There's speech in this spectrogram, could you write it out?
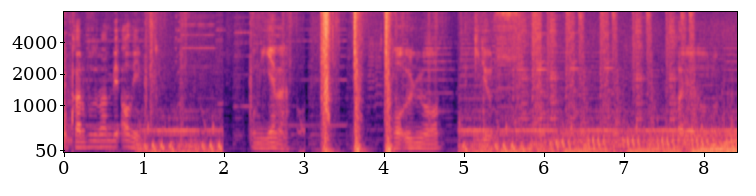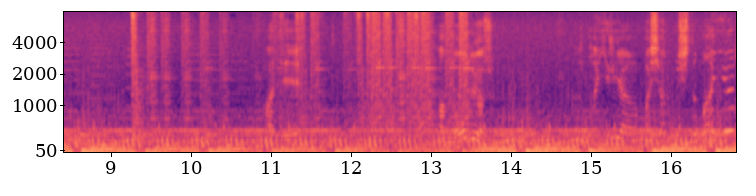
O karpuzu ben bir alayım. Onu yeme. O ölmüyor lan. Gidiyoruz. Yukarıya doğru. Hadi. Lan ne oluyor? Hayır ya. Başarmıştım. Hayır.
